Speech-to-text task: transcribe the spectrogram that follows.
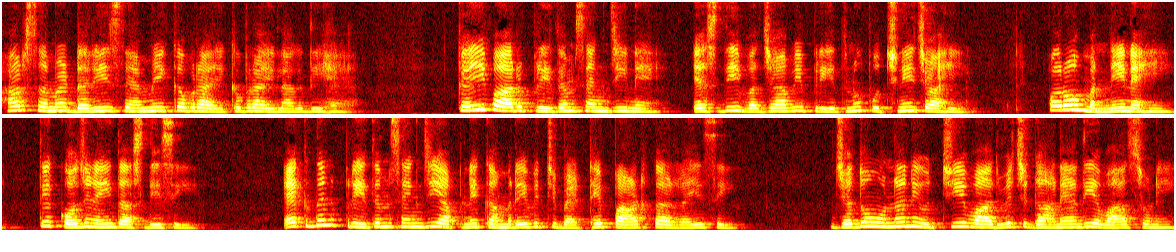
ਹਰ ਸਮੇਂ ਡਰੀ, ਸਹਿਮੀ, ਘਬਰਾਈ ਘਬਰਾਈ ਲੱਗਦੀ ਹੈ। ਕਈ ਵਾਰ ਪ੍ਰੀਤਮ ਸਿੰਘ ਜੀ ਨੇ ਇਸ ਦੀ ਵਜ੍ਹਾ ਵੀ ਪ੍ਰੀਤ ਨੂੰ ਪੁੱਛਣੀ ਚਾਹੀ, ਪਰ ਉਹ ਮੰਨੀ ਨਹੀਂ ਤੇ ਕੁਝ ਨਹੀਂ ਦੱਸਦੀ ਸੀ। ਇੱਕ ਦਿਨ ਪ੍ਰੀਤਮ ਸਿੰਘ ਜੀ ਆਪਣੇ ਕਮਰੇ ਵਿੱਚ ਬੈਠੇ ਪਾਠ ਕਰ ਰਹੇ ਸੀ। ਜਦੋਂ ਉਹਨਾਂ ਨੇ ਉੱਚੀ ਆਵਾਜ਼ ਵਿੱਚ ਗਾਣਿਆਂ ਦੀ ਆਵਾਜ਼ ਸੁਣੀ,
